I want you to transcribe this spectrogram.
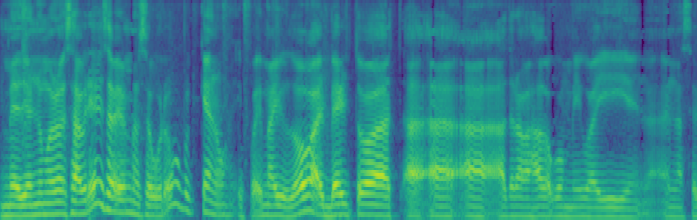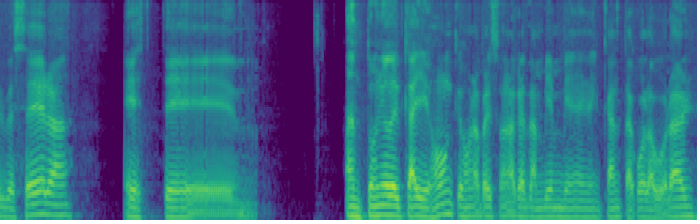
me dio el número de Sabriel y Sabriel me aseguró, ¿por qué no? Y fue y me ayudó. Alberto ha, ha- ha- trabajado conmigo ahí en la, en la cervecera. Este, Antonio del Callejón, que es una persona que también viene, le encanta colaborar,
